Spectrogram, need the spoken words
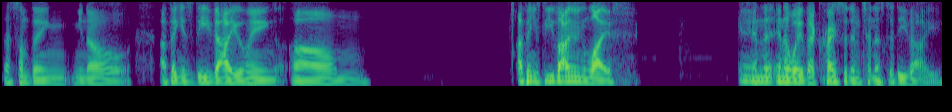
that's something you know. I think it's devaluing. Um, I think it's devaluing life in in a way that Christ didn't intend us to devalue.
